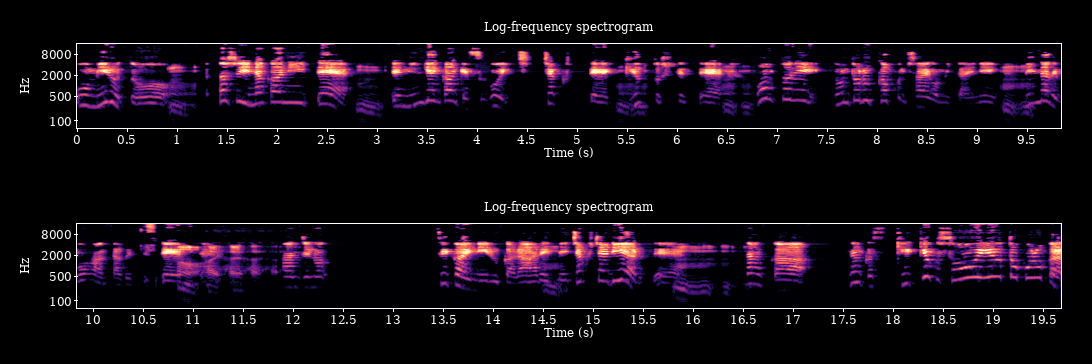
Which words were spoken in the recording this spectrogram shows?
を見ると、うん。私田舎にいて、うん。で、人間関係すごいちっちゃくてうん、ギュッとしてて、うんうん。本当にドントルックアップの最後みたいに、うんうん。みんなでご飯食べてて、うんみたいな。感じの世界にいるから、あれうん。めちゃくちゃリアルで、うなんか、なんか結局そういうところから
